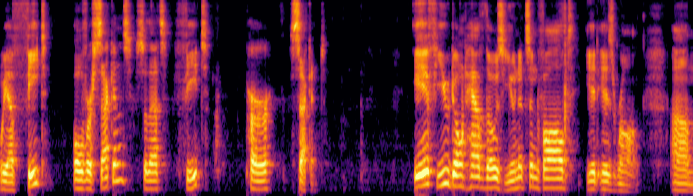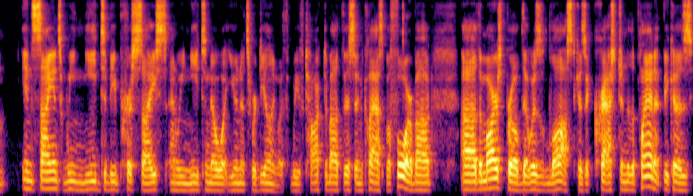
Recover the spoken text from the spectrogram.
We have feet over seconds, so that's feet per second. If you don't have those units involved, it is wrong. Um, in science, we need to be precise and we need to know what units we're dealing with. We've talked about this in class before about uh, the Mars probe that was lost because it crashed into the planet because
